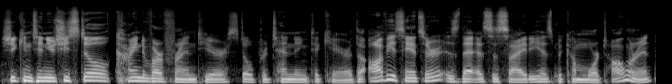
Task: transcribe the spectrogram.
she continues. She's still kind of our friend here, still pretending to care. The obvious answer is that as society has become more tolerant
